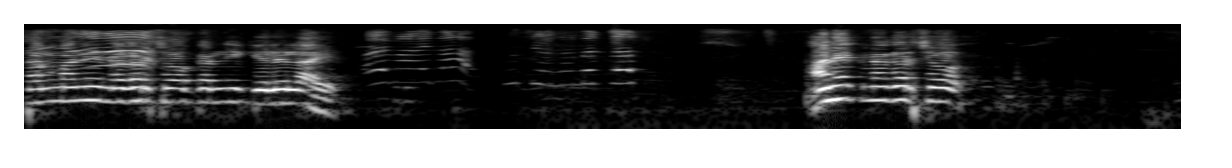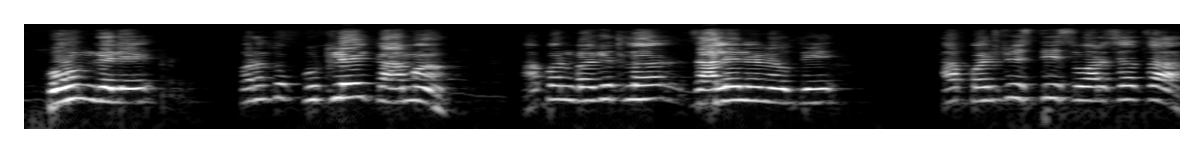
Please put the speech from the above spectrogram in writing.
सन्मानी नगरसेवकांनी केलेलं आहे. अनेक नगरसेवक होऊन गेले परंतु कुठलेही काम आपण बघितलं झालेले नव्हते. हा पंचवीस तीस वर्षाचा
